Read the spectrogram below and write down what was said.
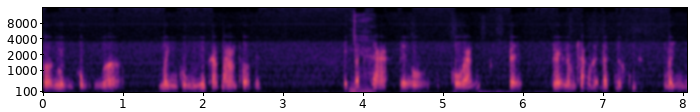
Rồi mình cũng ờ, mình cũng như các bạn thôi. Thì tất cả đều cố gắng để để làm sao để đất nước mình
